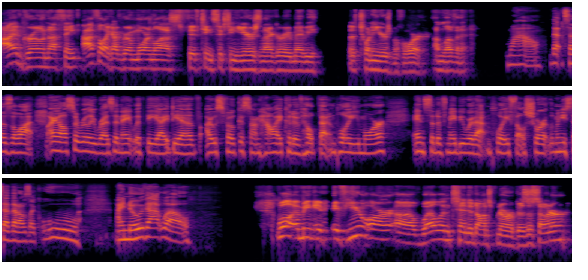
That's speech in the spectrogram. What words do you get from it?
I have grown, I think, I feel like I've grown more in the last 15, 16 years than I grew maybe 20 years before. I'm loving it. Wow, that says a lot. I also really resonate with the idea of I was focused on how I could have helped that employee more instead of maybe where that employee fell short. When you said that, I was like, ooh, I know that well. Well, I mean, if, if you are a well intended entrepreneur or business owner,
